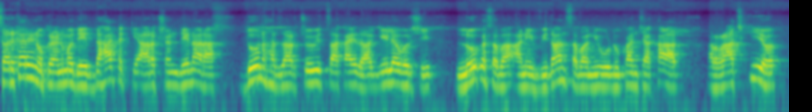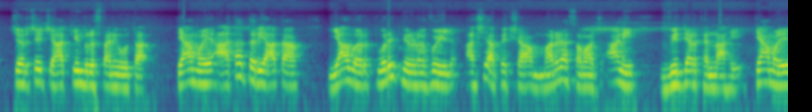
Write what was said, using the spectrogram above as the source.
सरकारी नोकऱ्यांमध्ये दहा टक्के आरक्षण देणारा दोन हजार चोवीसचा कायदा गेल्या वर्षी लोकसभा आणि विधानसभा निवडणुकांच्या काळात राजकीय चर्चेच्या केंद्रस्थानी होता. त्यामुळे आता तरी आता यावर त्वरित निर्णय होईल अशी अपेक्षा मराठा समाज आणि विद्यार्थ्यांना आहे. त्यामुळे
